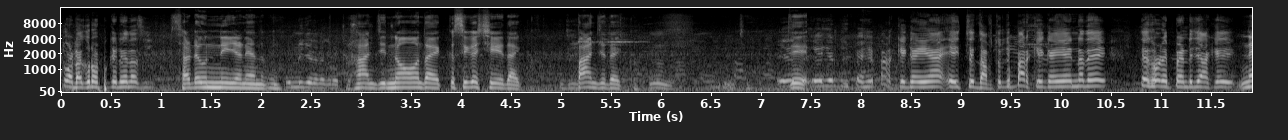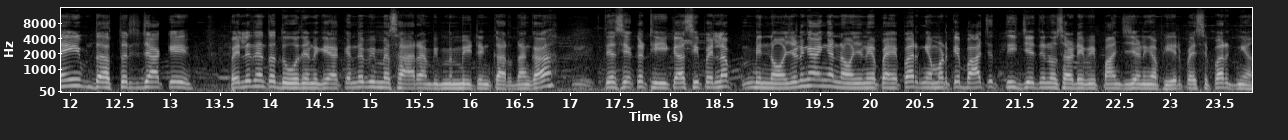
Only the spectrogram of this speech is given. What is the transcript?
ਤੁਹਾਡਾ ਗਰੁੱਪ ਕਿੰਨੇ ਦਾ ਸੀ? ਸਾਡੇ 19 ਜਣਿਆਂ ਦਾ ਵੀ। 19 ਜਣੇ ਦਾ ਗਰੁੱਪ ਹਾਂਜੀ 9 ਦਾ ਇੱਕ ਸੀਗਾ 6 ਦਾ ਇੱਕ 5 ਦਾ ਇੱਕ। ਤੇ ਇਹ ਜਿਹੜੇ ਤੁਸੀਂ ਪੈਸੇ ਭਰ ਕੇ ਗਏ ਆ ਇੱਥੇ ਦਫ਼ਤਰ 'ਚ ਭਰ ਕੇ ਗਏ ਆ ਇਹਨਾਂ ਦੇ ਤੇ ਤੁਹਾਡੇ ਪਿੰਡ ਜਾ ਕੇ ਨਹੀਂ ਦਫ਼ਤਰ 'ਚ ਜਾ ਕੇ ਪਹਿਲੇ ਦਿਨ ਤਾਂ ਦੋ ਦਿਨ ਗਿਆ, ਕਹਿੰਦੇ ਵੀ ਮੈਂ ਸਾਰਾ ਵੀ ਮੈਂ ਮੀਟਿੰਗ ਕਰ ਦਾਂਗਾ। ਤੇ ਅਸੀਂ ਇੱਕ ਠੀਕ ਆ, ਅਸੀਂ ਪਹਿਲਾਂ ਵੀ ਨੌ ਜਣੀਆਂ ਆਈਆਂ, ਨੌ ਜਣੀਆਂ ਪੈਸੇ ਭਰ ਗਈਆਂ, ਮੁੜ ਕੇ ਬਾਅਦ ਚ ਤੀਜੇ ਦਿਨੋਂ ਸਾਡੇ ਵੀ ਪੰਜ ਜਣੀਆਂ ਫੇਰ ਪੈਸੇ ਭਰ ਗਈਆਂ।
